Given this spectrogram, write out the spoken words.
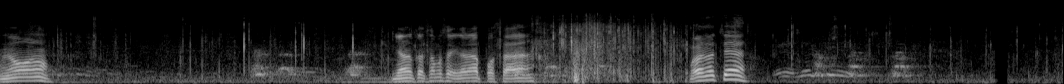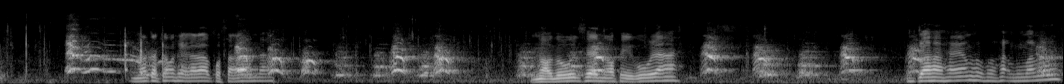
No, no. Ya no alcanzamos a llegar a la posada. Buenas noches. No alcanzamos a llegar a la posada, anda. No dulce, no figura. ¿Ya vamos a fumar más?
